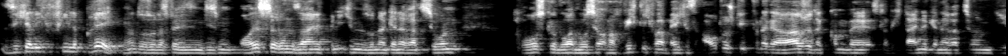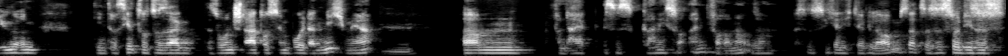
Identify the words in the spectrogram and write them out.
sicherlich viele prägt. Ne? So dass wir in diesem Äußeren sein, jetzt bin ich in so einer Generation groß geworden, wo es ja auch noch wichtig war, welches Auto steht vor der Garage. Da kommen wir, ist glaube ich deine Generation, die Jüngeren, die interessiert sozusagen so ein Statussymbol dann nicht mehr. Mhm. Ähm, von daher ist es gar nicht so einfach. Ne? Also es ist sicherlich der Glaubenssatz. Es ist so dieses,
